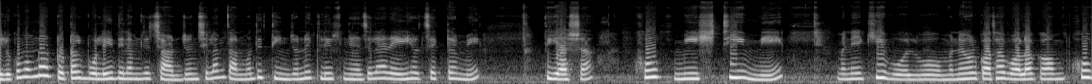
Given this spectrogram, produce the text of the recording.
এরকম আমরা টোটাল বলেই দিলাম যে চারজন ছিলাম, তার মধ্যে তিনজনের ক্লিপস নিয়েছিল আর এই হচ্ছে একটা মেয়ে, তিয়াশা। খুব মিষ্টি মেয়ে। মানে কি বলব মানে ওর কথা বলা কম, খুব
